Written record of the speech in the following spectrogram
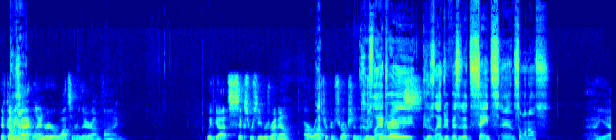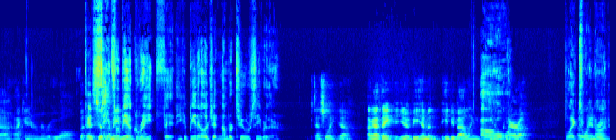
If coming Yeah. back Landry or Watson are there, I'm fine. We've got six receivers right now. Our roster construction is who's two Landry? quarterbacks. Who's Landry visited? Saints and someone else. Uh, yeah, I can't even remember who all, but Dude, it's just, Saints I mean, would be a great fit. He could be the legit number two receiver there. potentially, yeah. I mean, I think you know, be him and he'd be battling, you Oh. know, Kamara. Blake Oh, twenty Landry.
